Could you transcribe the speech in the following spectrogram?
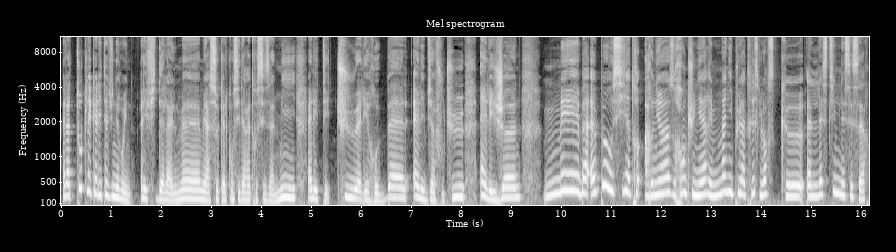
Elle a toutes les qualités d'une héroïne. Elle est fidèle à elle-même et à ceux qu'elle considère être ses amis. Elle est têtue, elle est rebelle, elle est bien foutue, elle est jeune. Mais bah, elle peut aussi être hargneuse, rancunière et manipulatrice lorsque elle l'estime nécessaire.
